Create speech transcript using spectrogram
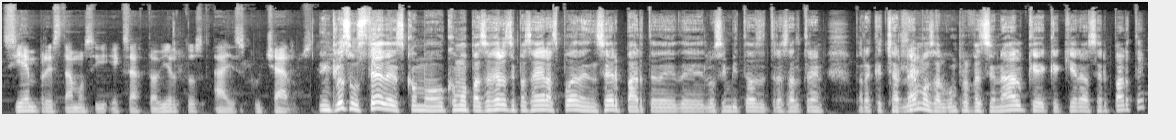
siempre estamos, exacto, abiertos a escucharlos. Incluso ustedes, como, como pasajeros y pasajeras, pueden ser parte de, los invitados de Tres al Tren para que charlemos. Algún profesional que, que quiera ser parte,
